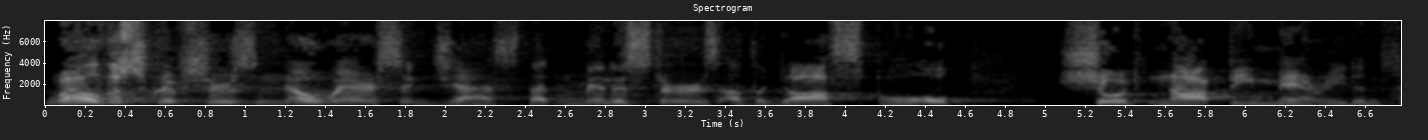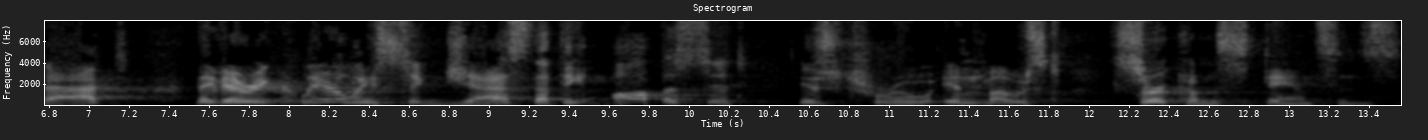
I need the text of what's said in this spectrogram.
Well, the scriptures nowhere suggest that ministers of the gospel should not be married. In fact, they very clearly suggest that the opposite is true in most circumstances.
